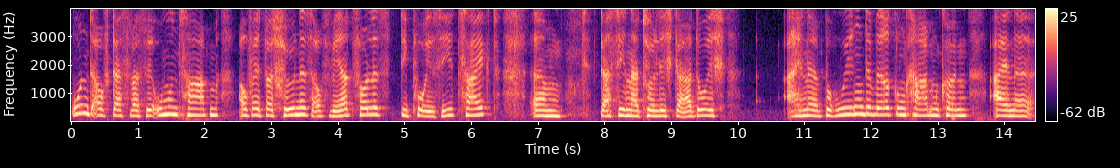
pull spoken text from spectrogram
und auf das, was wir um uns haben, auf etwas Schönes, auf Wertvolles, die Poesie zeigt, ähm, dass sie natürlich dadurch eine beruhigende Wirkung haben können, eine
